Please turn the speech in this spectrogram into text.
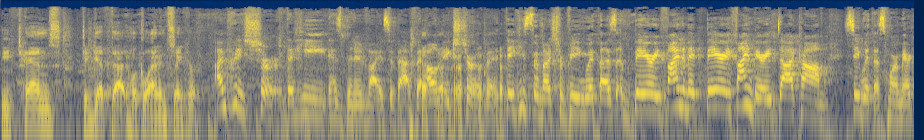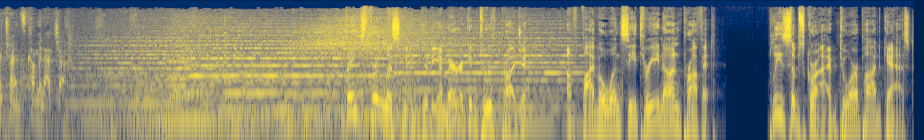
he tends to get that hook, line, and sinker. I'm pretty sure that he has been advised of that, but I'll make sure of it. Thank you so much for being with us. Barry, find him at barryfindbarry.com. Stay with us. More America Trends coming at you. Thanks for listening to the American Truth Project, a 501c3 nonprofit. Please subscribe to our podcast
